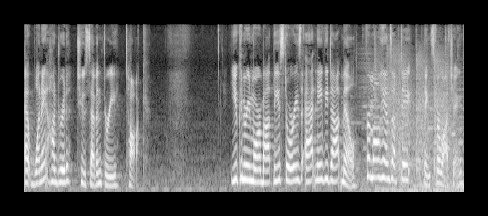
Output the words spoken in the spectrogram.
at 1 800 273 TALK. You can read more about these stories at Navy.mil. From All Hands Update, thanks for watching.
